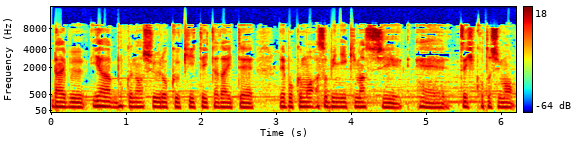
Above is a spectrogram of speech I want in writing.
ライブや僕の収録聞いていただいて、で、僕も遊びに行きますし、えー、ぜひ今年も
